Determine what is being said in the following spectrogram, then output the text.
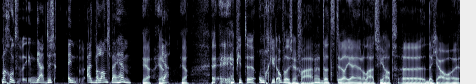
maar goed, ja, dus uit balans bij hem. Ja, ja, ja. Ja. Eh, Heb je het eh, omgekeerd ook wel eens ervaren? Dat terwijl jij een relatie had, eh, dat, jou, eh,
